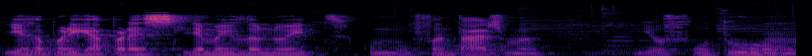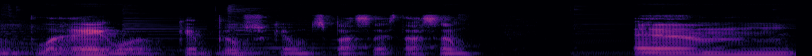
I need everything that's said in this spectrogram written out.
E a rapariga aparece-lhe a meio da noite como fantasma e eles flutuam pela régua, que é, penso que é onde se passa esta ação. Um,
